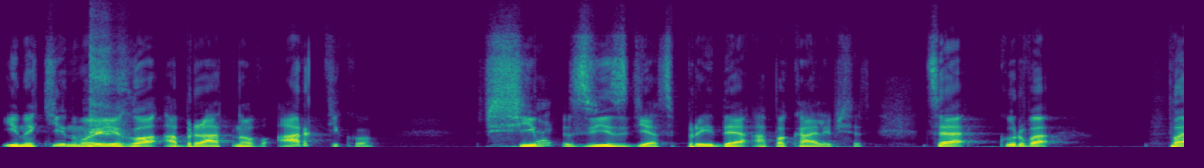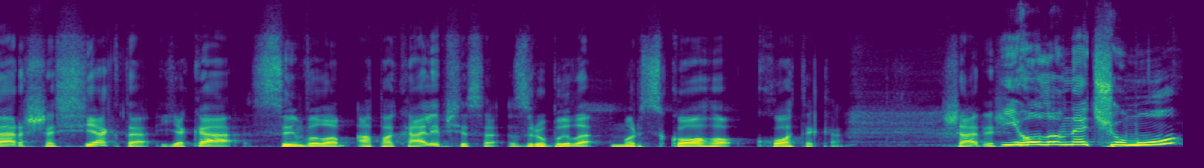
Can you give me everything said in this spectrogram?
і не кинемо його обратно в Арктику, всім звіздець прийде апокаліпсис. Це курва. Перша секта, яка символом апокаліпсиса зробила морського котика. Шариш? І головне, чому?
